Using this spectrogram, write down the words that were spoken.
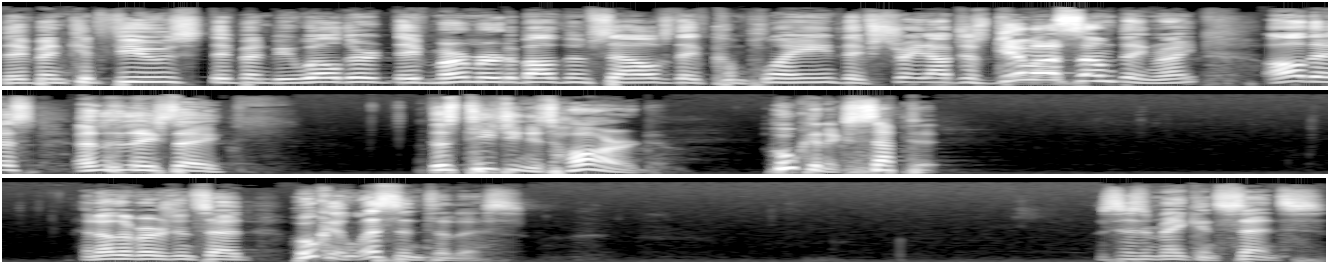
They've been confused. They've been bewildered. They've murmured about themselves. They've complained. They've straight out just give us something, right? All this. And then they say, This teaching is hard. Who can accept it? Another version said, Who can listen to this? This isn't making sense.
